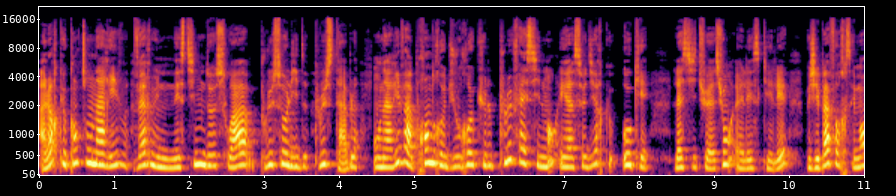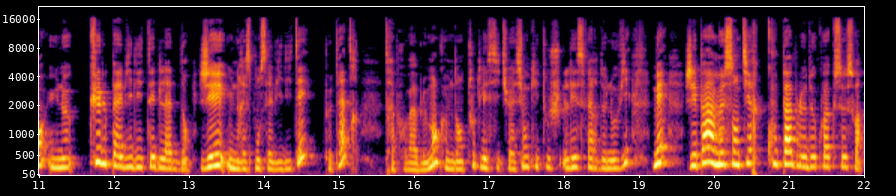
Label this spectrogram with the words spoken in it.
Alors que quand on arrive vers une estime de soi plus solide, plus stable, on arrive à prendre du recul plus facilement et à se dire que ok, la situation, elle est ce qu'elle est, mais j'ai pas forcément une culpabilité de là-dedans. J'ai une responsabilité, peut-être, très probablement, comme dans toutes les situations qui touchent les sphères de nos vies, mais j'ai pas à me sentir coupable de quoi que ce soit.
